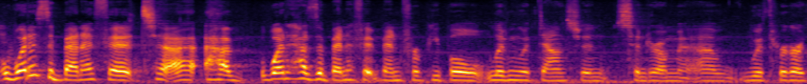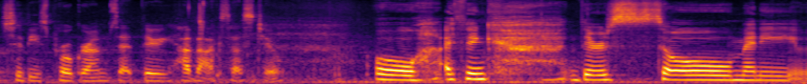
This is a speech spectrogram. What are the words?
what is the benefit? Uh, have, what has the benefit been for people living with Down syndrome uh, with regards to these programs that they have access to? Oh, I think there's so many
